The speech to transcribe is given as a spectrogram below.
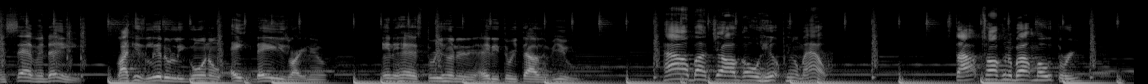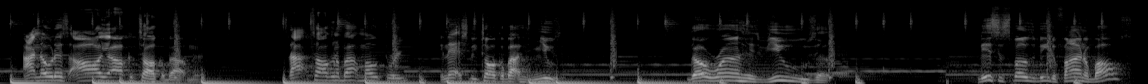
in seven days. Like it's literally going on eight days right now, and it has 383,000 views. How about y'all go help him out? Stop talking about Mo3. I know that's all y'all can talk about, man. Stop talking about Mo3 and actually talk about his music. Go run his views up. This is supposed to be the final boss?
